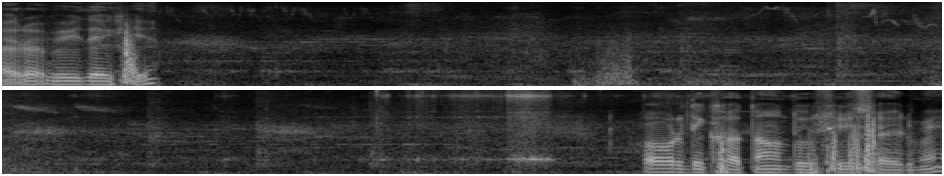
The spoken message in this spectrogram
और अभी देखिए और दिखाता हूँ दूसरी साइड में।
